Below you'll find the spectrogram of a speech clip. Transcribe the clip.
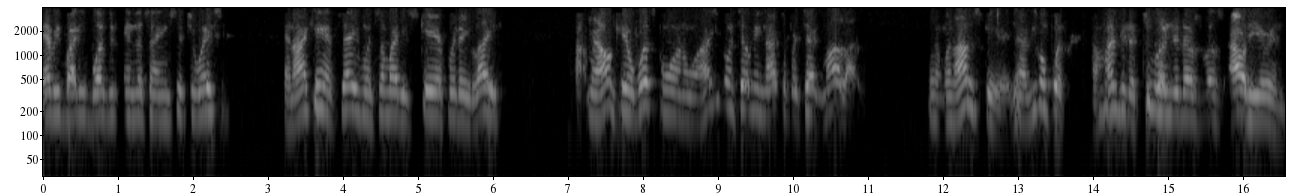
everybody wasn't in the same situation. And I can't say when somebody's scared for their life. I mean, I don't care what's going on. How you gonna tell me not to protect my life? When, when I'm scared. Now, if you're gonna put a hundred or two hundred of us out here and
